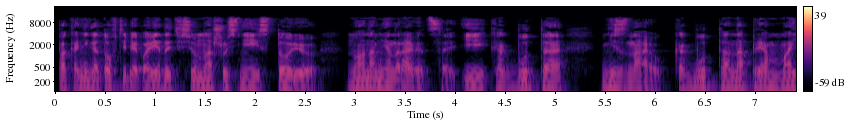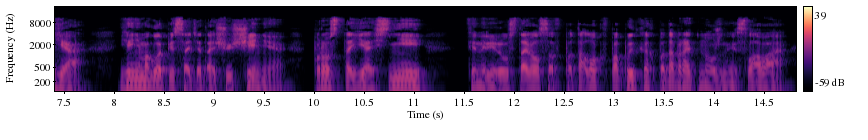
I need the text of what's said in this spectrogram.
пока не готов тебе поведать всю нашу с ней историю, но она мне нравится, и как будто... Не знаю, как будто она прям моя. Я не могу описать это ощущение. Просто я с ней...» Фенрир уставился в потолок в попытках подобрать нужные слова.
